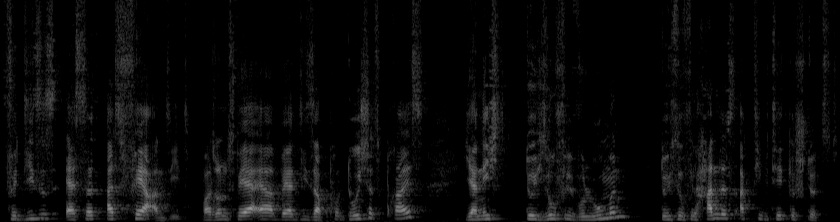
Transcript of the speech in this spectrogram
für dieses Asset als fair ansieht. Weil sonst wäre er, wäre dieser Durchschnittspreis ja nicht durch so viel Volumen, durch so viel Handelsaktivität gestützt.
